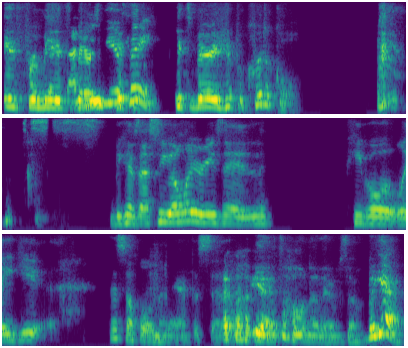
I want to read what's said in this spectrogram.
it for me it's very hypocr- it's very hypocritical. because that's the only reason people like you that's a whole nother episode. A, yeah, it's a whole nother episode. But yeah.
